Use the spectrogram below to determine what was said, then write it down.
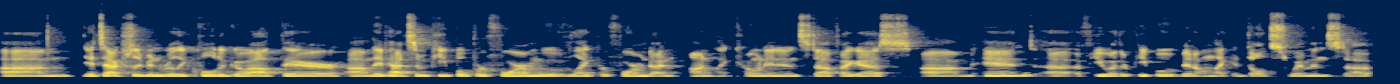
um, it's actually been really cool to go out there. Um, they've had some people perform who have like performed on, on like Conan and stuff, I guess, um, and uh, a few other people who've been on like Adult Swim and stuff.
